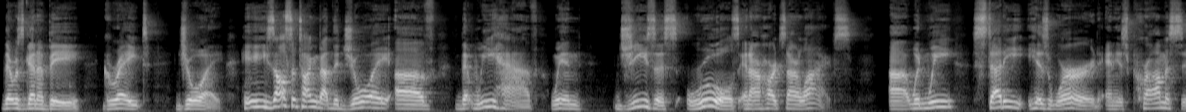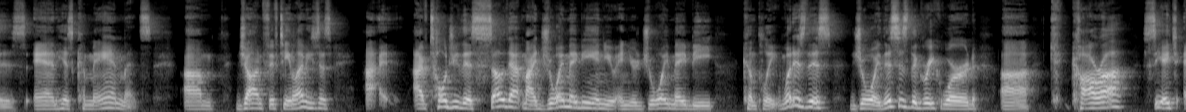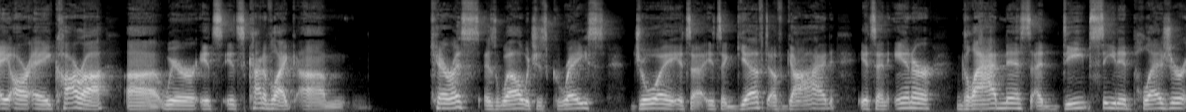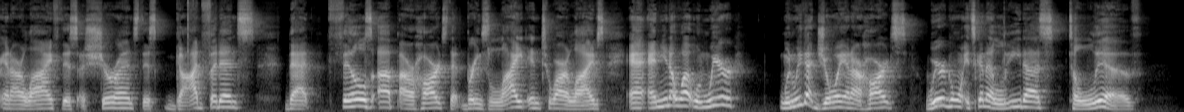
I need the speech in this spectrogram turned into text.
there was going to be great joy. He's also talking about the joy of that we have when Jesus rules in our hearts and our lives. Uh, when we study his word and his promises and his commandments, um, John 15, 11, he says, I, I've told you this so that my joy may be in you and your joy may be complete. What is this joy? This is the Greek word uh, chara, C H A R A, chara, uh, where it's it's kind of like um, charis as well, which is grace, joy. It's a it's a gift of God. It's an inner gladness, a deep seated pleasure in our life, this assurance, this godfidence that fills up our hearts, that brings light into our lives. And, and you know what? When we're when we got joy in our hearts, we're going. It's going to lead us to live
